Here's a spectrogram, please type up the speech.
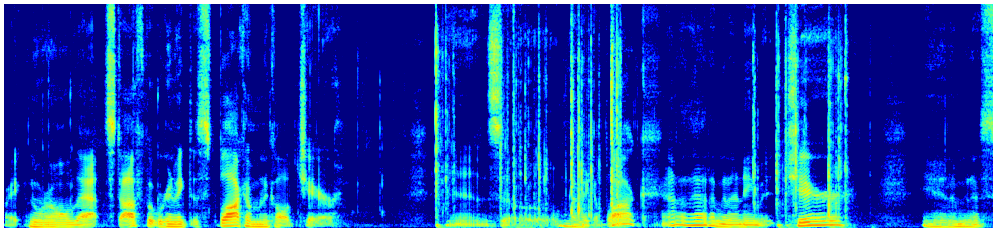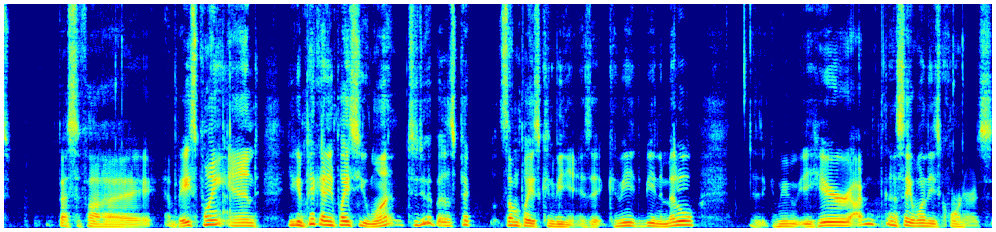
right, ignore all that stuff, but we're going to make this block. I'm going to call it chair. And so I'm going to make a block out of that. I'm going to name it chair. And I'm going to specify a base point. And you can pick any place you want to do it, but let's pick someplace convenient. Is it convenient to be in the middle? Is it convenient here? I'm going to say one of these corners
